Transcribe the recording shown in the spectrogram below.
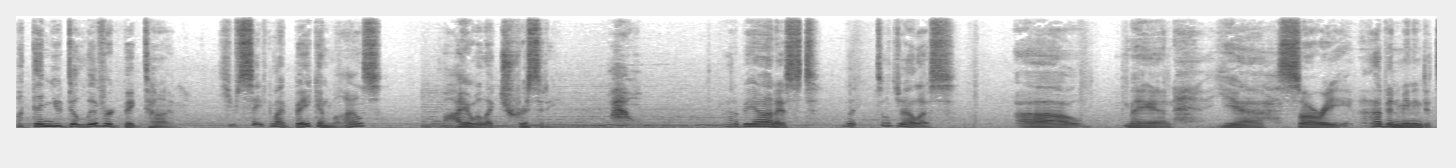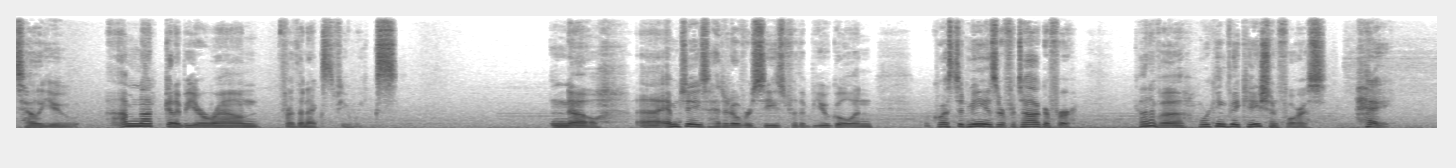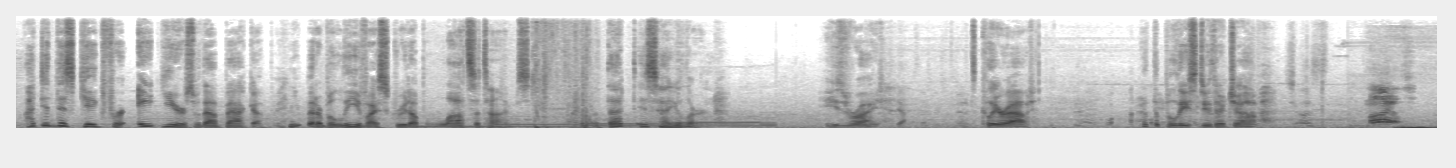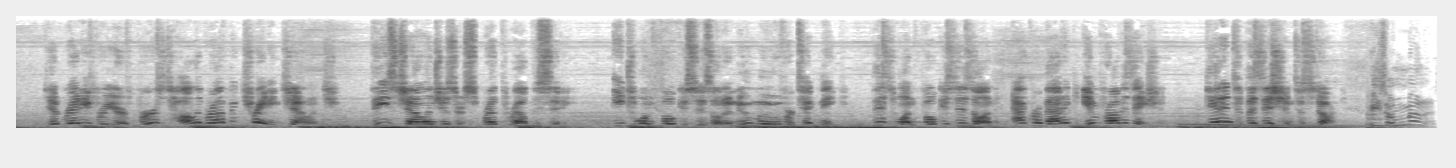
But then you delivered big time. You saved my bacon, Miles. Bioelectricity. Wow. Gotta be honest, little jealous. Oh, man. Yeah, sorry. I've been meaning to tell you, I'm not gonna be around for the next few weeks. No. Uh, MJ's headed overseas for the Bugle and requested me as her photographer. Kind of a working vacation for us. Hey, I did this gig for eight years without backup, and you better believe I screwed up lots of times. But that is how you learn. He's right. Let's clear out. Let the police do their job. Miles, get ready for your first holographic training challenge. These challenges are spread throughout the city. Each one focuses on a new move or technique. This one focuses on acrobatic improvisation. Get into position to start. He's a menace!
